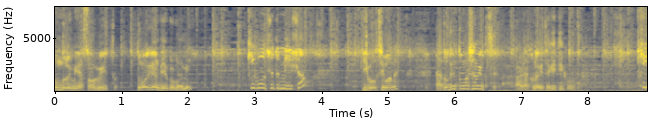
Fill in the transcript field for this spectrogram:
সুন্দরী মেয়ে আছে অবিবাহিত তোমাকে কেন বিয়ে করব আমি? কি বলছো তুমি এসব? কি বলছি মানে? এতদিন তোমার স্বামী আছে আর এখন আমি থেকে কি করব? কি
